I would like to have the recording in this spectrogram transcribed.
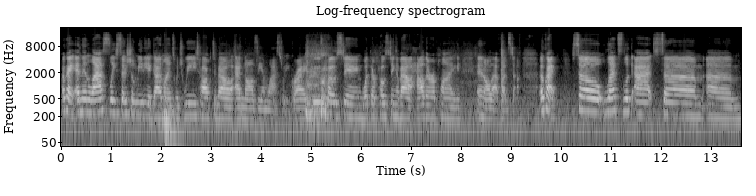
Okay, and then lastly, social media guidelines, which we talked about ad nauseum last week, right? Who's posting, what they're posting about, how they're applying, and all that fun stuff. Okay, So let's look at some. Um,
